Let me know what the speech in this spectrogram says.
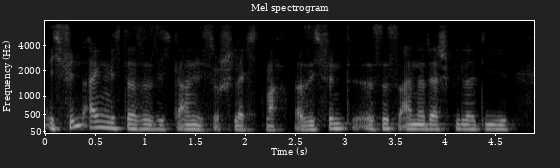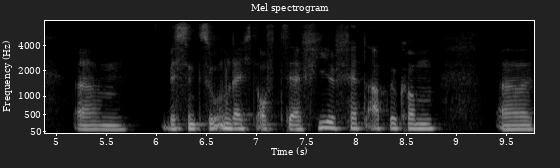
ich finde eigentlich, dass er sich gar nicht so schlecht macht. Also ich finde, es ist einer der Spieler, die ähm, bisschen zu Unrecht oft sehr viel Fett abbekommen. Äh,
